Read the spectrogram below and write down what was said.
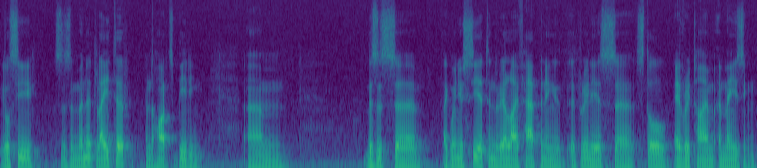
you'll see this is a minute later and the heart's beating. Um, this is uh, like when you see it in real life happening, it, it really is uh, still every time amazing.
